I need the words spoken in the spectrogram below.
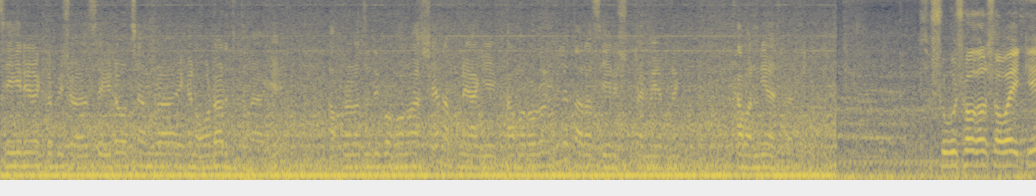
সেহেরের একটা বিষয় আছে। এটা হচ্ছে আমরা এখানে অর্ডার দিতে হয় আগে। আপনারা যদি কখনো আসেন, আপনি আগে খাবার অর্ডার দিলে তারা সেহের টাইমে আপনাকে খাবার নিয়ে আসবেন শুভ সকাল সবাইকে।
